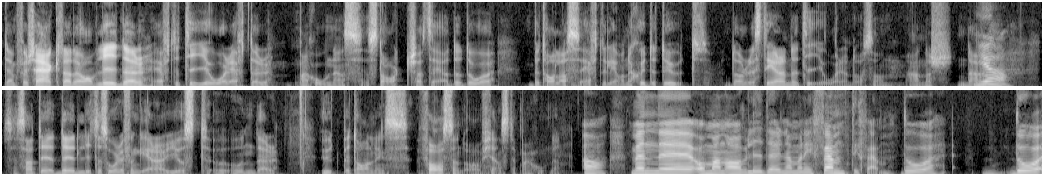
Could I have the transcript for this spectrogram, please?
den försäkrade avlider efter 10 år efter pensionens start så att säga. Då, då betalas efterlevandeskyddet ut de resterande tio åren då som annars. Där. Ja. Så, så att det, det, är lite så det fungerar just under utbetalningsfasen då av tjänstepensionen. Ja, men eh, om man avlider när man är 55, då då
